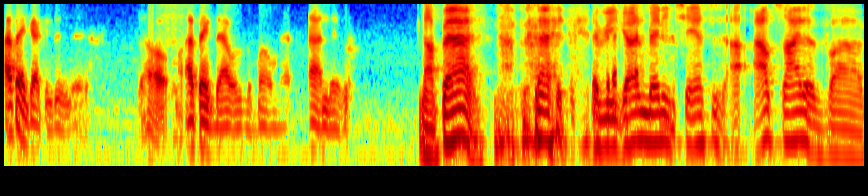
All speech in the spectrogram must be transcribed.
I think I can do this. So I think that was the moment I knew. Not bad, not bad. Have you gotten many chances outside of? Uh,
